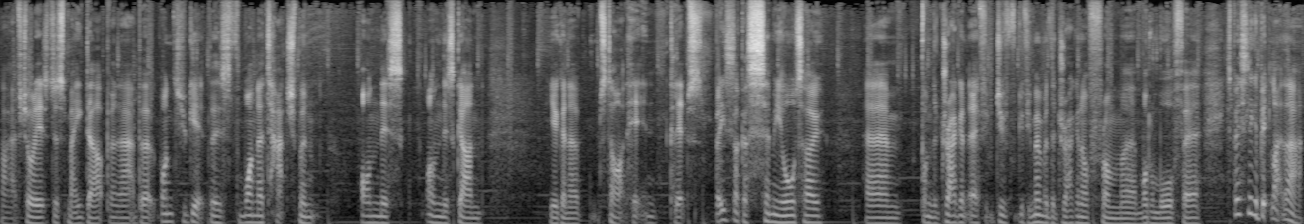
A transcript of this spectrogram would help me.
Like, surely it's just made up and that. But once you get this one attachment on this on this gun, you're gonna start hitting clips. Basically, like a semi-auto um, from the Dragon. If you, if you remember the Dragunov from uh, Modern Warfare, it's basically a bit like that.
